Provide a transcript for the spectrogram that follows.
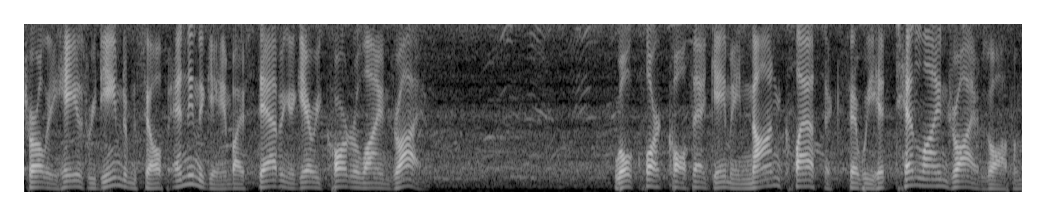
Charlie Hayes redeemed himself, ending the game by stabbing a Gary Carter line drive. Will Clark called that game a non-classic, said we hit 10 line drives off him.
